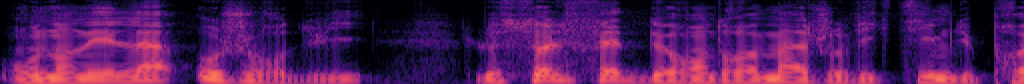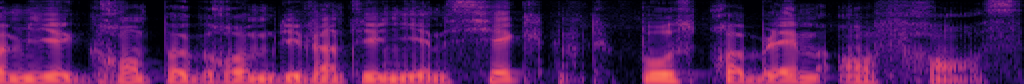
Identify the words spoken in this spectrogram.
On en est là aujourd'hui. Le seul fait de rendre hommage aux victimes du premier grand pogrom du XXIe siècle pose problème en France.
